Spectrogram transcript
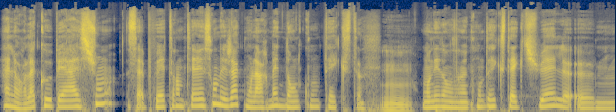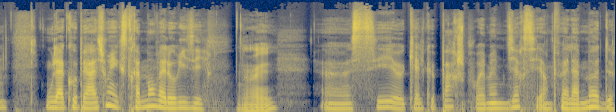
Alors la coopération, ça peut être intéressant déjà qu'on la remette dans le contexte. Hmm. On est dans un contexte actuel euh, où la coopération est extrêmement valorisée. Oui. Euh, c'est euh, quelque part, je pourrais même dire, c'est un peu à la mode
